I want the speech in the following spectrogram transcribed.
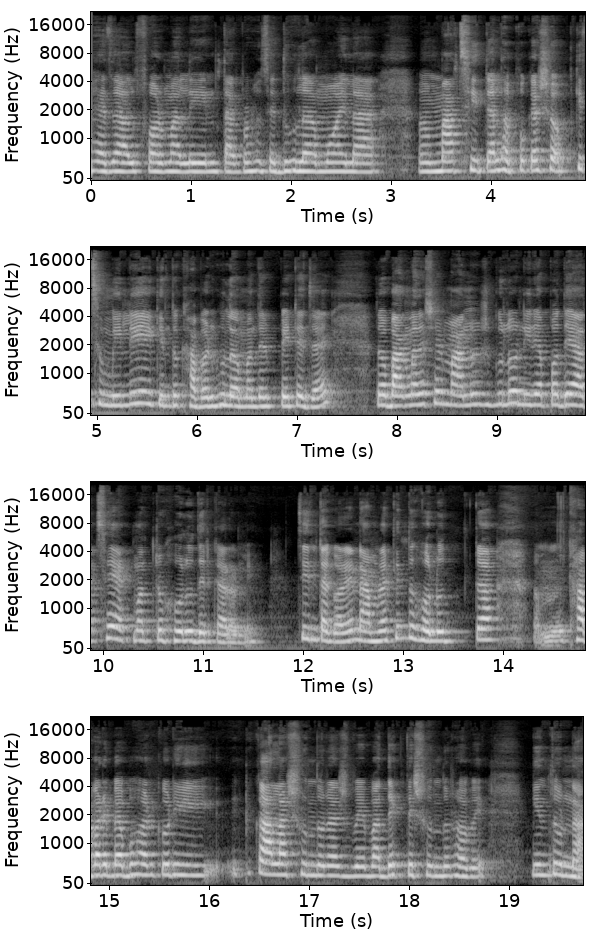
ভেজাল ফরমালিন তারপর হচ্ছে ধুলা, ময়লা মাছি, তেলাপোকা সব কিছু মিলিয়ে কিন্তু খাবারগুলো আমাদের পেটে যায়। তো বাংলাদেশের মানুষগুলো নিরাপদে আছে একমাত্র হলুদের কারণে। চিন্তা করেন, আমরা কিন্তু হলুদটা খাবারে ব্যবহার করি, একটু কালার সুন্দর আসবে বা দেখতে সুন্দর হবে, কিন্তু না।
